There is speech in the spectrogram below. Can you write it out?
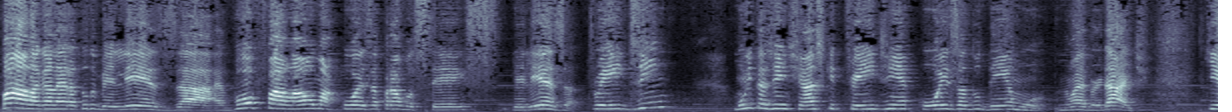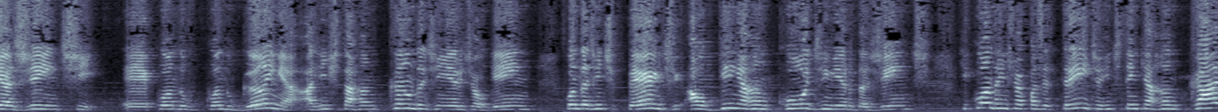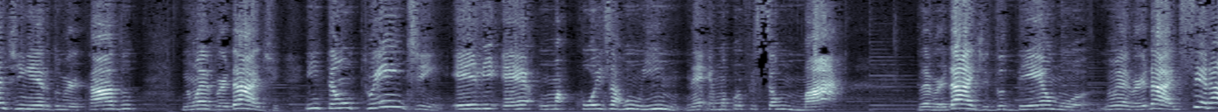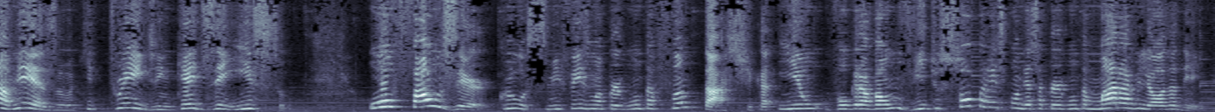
Fala galera, tudo beleza? Vou falar uma coisa para vocês, beleza? Trading. Muita gente acha que trading é coisa do demo, não é verdade? Que a gente, é, quando, quando ganha, a gente está arrancando dinheiro de alguém. Quando a gente perde, alguém arrancou dinheiro da gente. Que quando a gente vai fazer trade, a gente tem que arrancar dinheiro do mercado não é verdade? Então, o trading, ele é uma coisa ruim, né? É uma profissão má, não é verdade? Do demo, não é verdade? Será mesmo que trading quer dizer isso? O Fauser Cruz me fez uma pergunta fantástica e eu vou gravar um vídeo só para responder essa pergunta maravilhosa dele.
